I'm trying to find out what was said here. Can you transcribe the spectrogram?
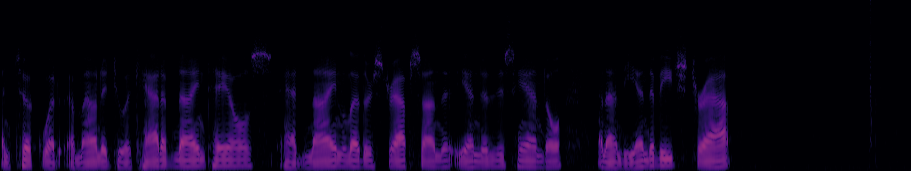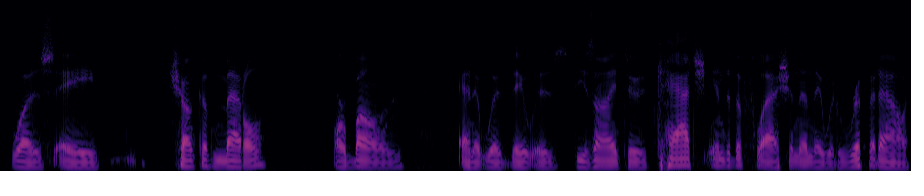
and took what amounted to a cat of nine tails, had nine leather straps on the end of this handle, and on the end of each strap was a chunk of metal or bone, and it would it was designed to catch into the flesh, and then they would rip it out.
